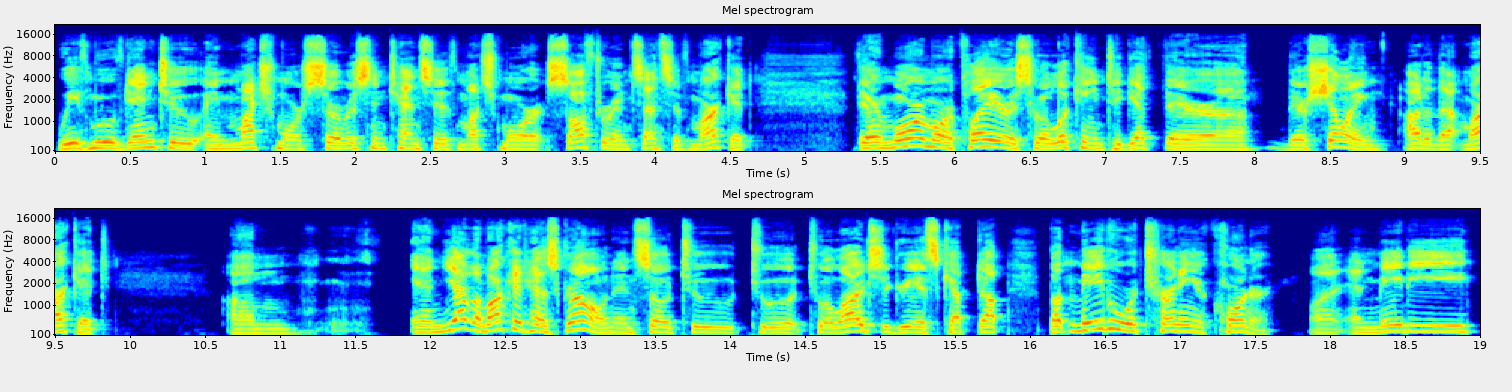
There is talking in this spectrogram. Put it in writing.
we've moved into a much more service intensive, much more software intensive market. There are more and more players who are looking to get their uh, their shilling out of that market um, and yeah, the market has grown, and so to to to a large degree, it's kept up. But maybe we're turning a corner, uh, and maybe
